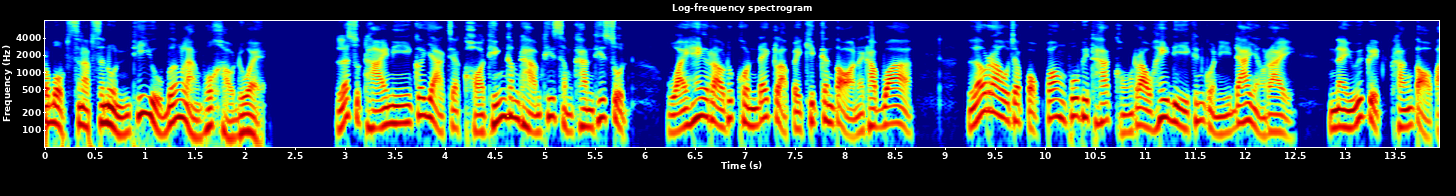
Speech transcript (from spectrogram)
ระบบสนับสนุนที่อยู่เบื้องหลังพวกเขาด้วย และสุดท้ายนี้ก็อยากจะขอทิ้งคำถามที่สำคัญที่สุด ไว้ให้เราทุกคนได้กลับไปคิดกันต่อนะครับว่า แล้วเราจะปกป้องผู้พิทักษ์ของเราให้ดีขึ้นกว่านี้ได้อย่างไร ในวิกฤตครั้งต่อไป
